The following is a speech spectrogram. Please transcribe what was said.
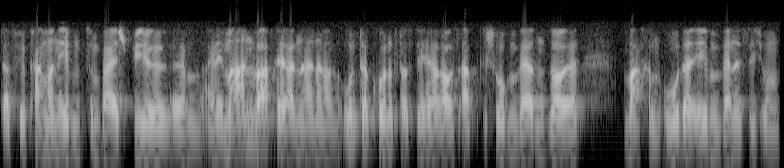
Dafür kann man eben zum Beispiel ähm, eine Mahnwache an einer Unterkunft, aus der heraus abgeschoben werden soll, machen oder eben, wenn es sich um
